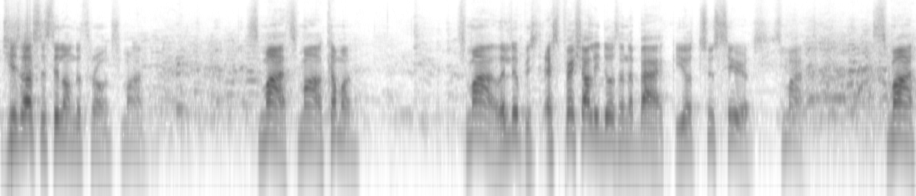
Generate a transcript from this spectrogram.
Jesus is still on the throne. Smile. Smile, smile. Come on. Smile a little bit, especially those in the back. You're too serious. Smile. Smile.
